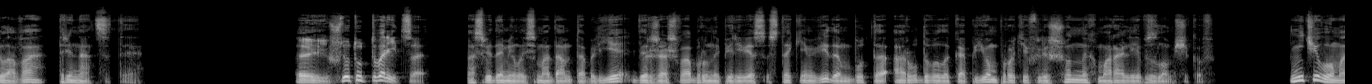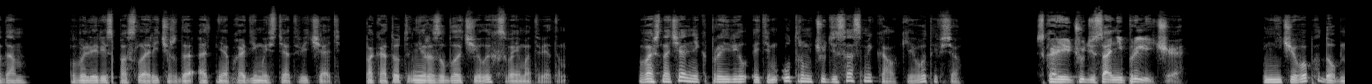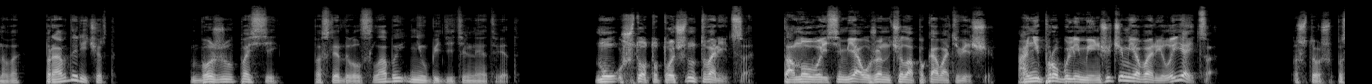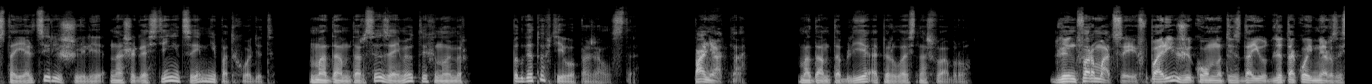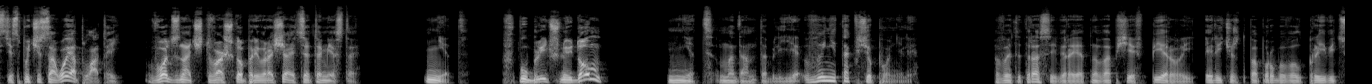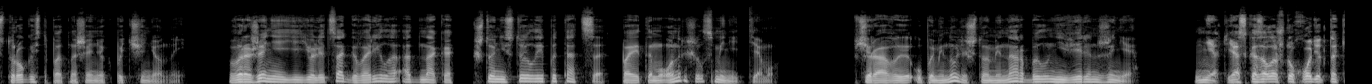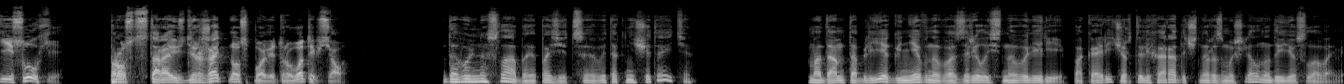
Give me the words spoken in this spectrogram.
Глава тринадцатая. «Эй, что тут творится?» — осведомилась мадам Таблье, держа швабру наперевес с таким видом, будто орудовала копьем против лишенных морали взломщиков. «Ничего, мадам». Валерий спасла Ричарда от необходимости отвечать, пока тот не разоблачил их своим ответом. «Ваш начальник проявил этим утром чудеса смекалки, вот и все». «Скорее, чудеса неприличия». «Ничего подобного. Правда, Ричард?» «Боже упаси!» Последовал слабый, неубедительный ответ. «Ну, что-то точно творится. Та новая семья уже начала паковать вещи. Они пробыли меньше, чем я варила яйца». Что ж, постояльцы решили, наша гостиница им не подходит. Мадам Дарсе займет их номер. Подготовьте его, пожалуйста. Понятно. Мадам Таблие оперлась на швабру. Для информации, в Париже комнаты сдают для такой мерзости с почасовой оплатой. Вот, значит, во что превращается это место. Нет. В публичный дом? «Нет, мадам Таблие, вы не так все поняли». В этот раз, и, вероятно, вообще в первый, Ричард попробовал проявить строгость по отношению к подчиненной. Выражение ее лица говорило, однако, что не стоило и пытаться, поэтому он решил сменить тему. «Вчера вы упомянули, что Минар был неверен жене». «Нет, я сказала, что ходят такие слухи. Просто стараюсь держать нос по ветру, вот и все». «Довольно слабая позиция, вы так не считаете?» Мадам Таблие гневно воззрелась на Валерии, пока Ричард лихорадочно размышлял над ее словами.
